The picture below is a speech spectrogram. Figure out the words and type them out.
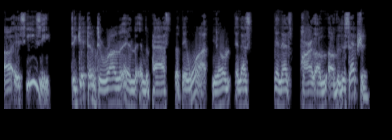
uh, it's easy to get them to run in, in the path that they want. You know, and that's and that's part of, of the deception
